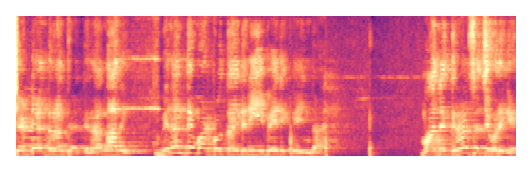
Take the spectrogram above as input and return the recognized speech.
ಷಡ್ಯಂತ್ರ ಅಂತ ಹೇಳ್ತೀರಾ? ನಾನು ವಿನಂತಿ ಮಾಡ್ಕೊಳ್ತಾ ಇದ್ದೀನಿ ಈ ವೇದಿಕೆಯಿಂದ. ಮಾನ್ಯ ಗೃಹ ಸಚಿವರಿಗೆ,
